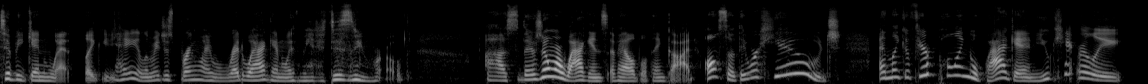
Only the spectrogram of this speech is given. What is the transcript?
to begin with. Like, hey, let me just bring my red wagon with me to Disney World. Uh, so there's no more wagons available, thank God. Also, they were huge. And like if you're pulling a wagon, you can't really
